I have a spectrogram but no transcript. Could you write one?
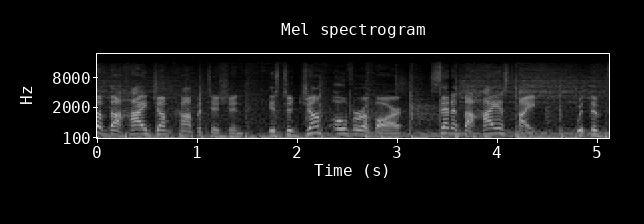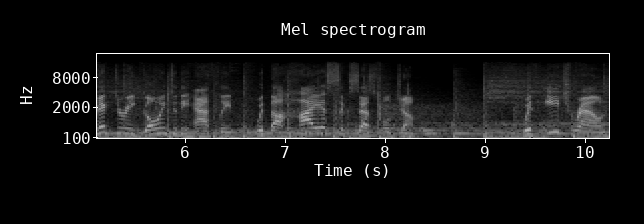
of the high jump competition is to jump over a bar set at the highest height, with the victory going to the athlete with the highest successful jump. With each round,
